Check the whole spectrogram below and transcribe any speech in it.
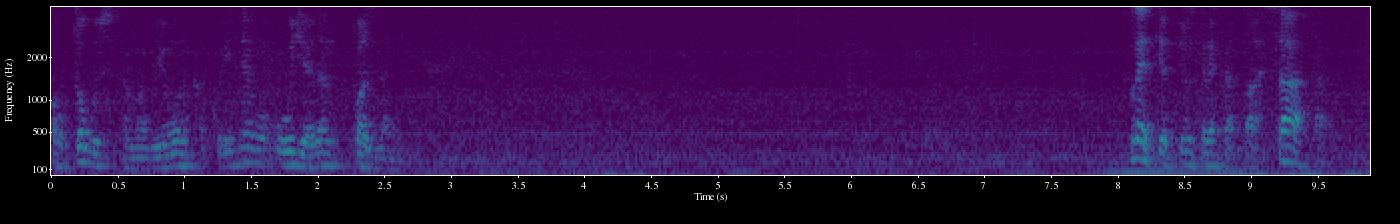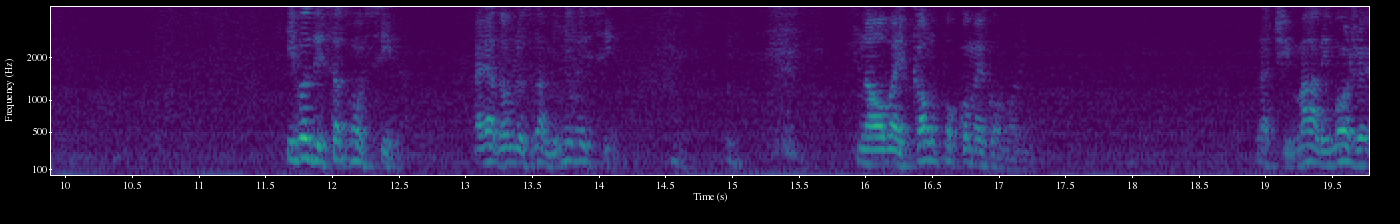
autobusnom avionu kako idemo, uđe jedan poznanik. Leti otprilike neka dva sata i vodi sad moj sina. A ja dobro znam i njega i sina. Na ovaj kalup o kome govorim. Znači, mali može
